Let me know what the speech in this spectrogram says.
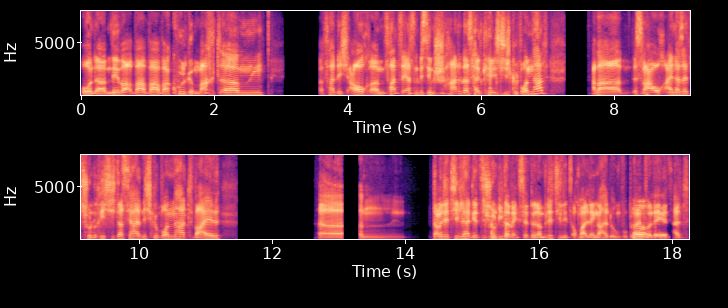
Und ähm, nee, war, war, war, war cool gemacht. Ähm, fand ich auch. Ähm, fand's erst ein bisschen schade, dass halt Kelch nicht gewonnen hat. Aber es war auch einerseits schon richtig, dass er halt nicht gewonnen hat, weil ähm, damit der Titel halt jetzt nicht schon wieder wechselt, ne? damit der Titel jetzt auch mal länger halt irgendwo bleibt, Ja. weil der jetzt halt.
